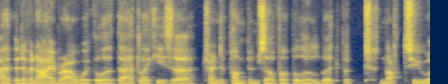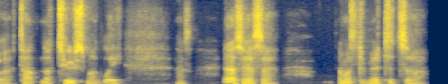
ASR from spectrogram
a bit of an eyebrow wiggle at that, like he's uh, trying to pump himself up a little bit, but not too, uh, t- not too smugly. Yes, yes, uh, I must admit it's a,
